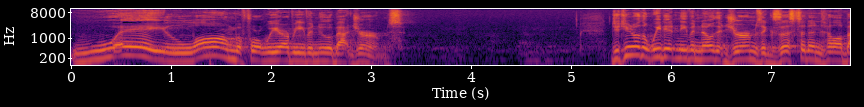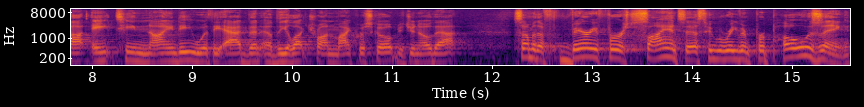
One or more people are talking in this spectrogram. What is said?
way long before we ever even knew about germs. Did you know that we didn't even know that germs existed until about 1890 with the advent of the electron microscope? Did you know that? Some of the very first scientists who were even proposing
